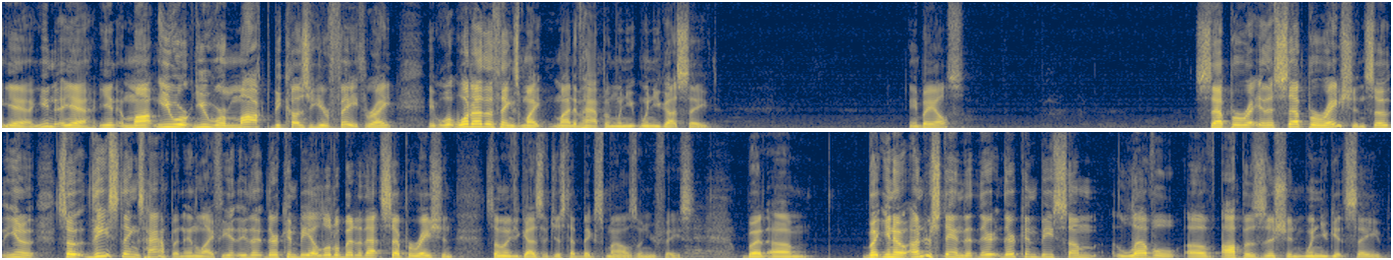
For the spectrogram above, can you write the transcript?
Yeah, you know, yeah, you, mock, you were you were mocked because of your faith, right? It, what, what other things might might have happened when you when you got saved? Anybody else? Separate the separation. So you know, so these things happen in life. There can be a little bit of that separation. Some of you guys have just had big smiles on your face, but um, but you know, understand that there, there can be some level of opposition when you get saved.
